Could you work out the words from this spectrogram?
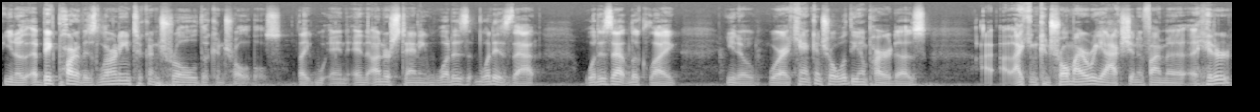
you know a big part of it is learning to control the controllables, like and, and understanding what is what is that, what does that look like, you know, where I can't control what the umpire does. I, I can control my reaction if I'm a, a hitter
